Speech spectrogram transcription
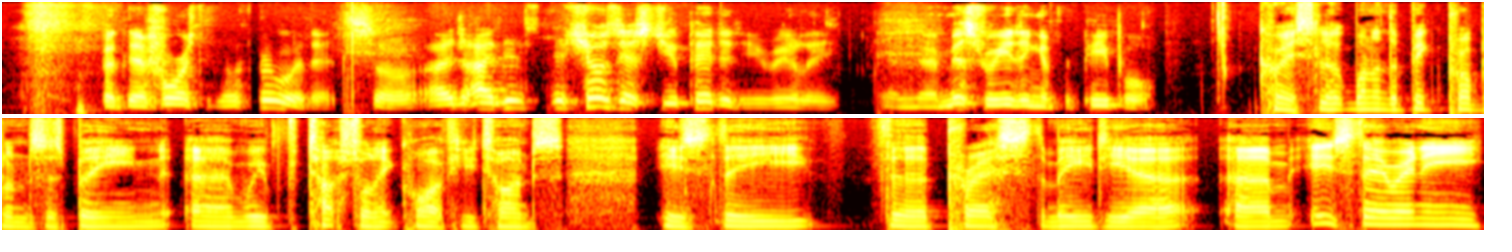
but they're forced to go through with it. So I, I, it shows their stupidity, really, and their misreading of the people. Chris, look, one of the big problems has been uh, we've touched on it quite a few times is the the press, the media. Um, is there any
